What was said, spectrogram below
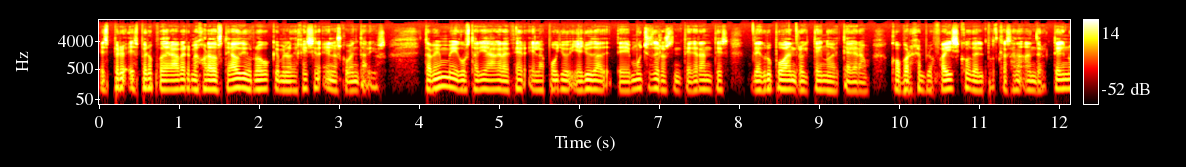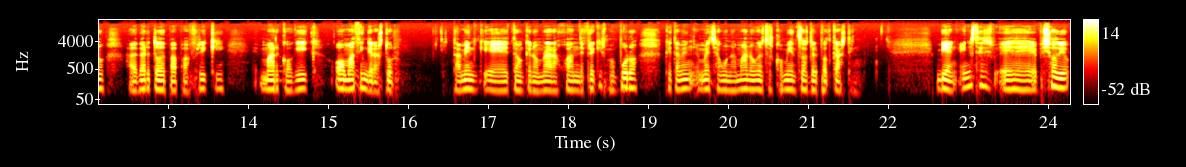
Espero, poder haber mejorado este audio y ruego que me lo dejéis en los comentarios. También me gustaría agradecer el apoyo y ayuda de muchos de los integrantes del grupo Android Tecno de Telegram, como por ejemplo Faisco del podcast Android Tecno, Alberto de Papa Friki, Marco Geek o Mazinger Astur. También que tengo que nombrar a Juan de Frequismo Puro, que también me echan una mano en estos comienzos del podcasting. Bien, en este eh, episodio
